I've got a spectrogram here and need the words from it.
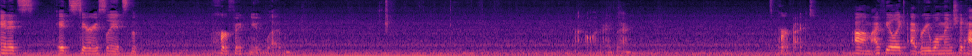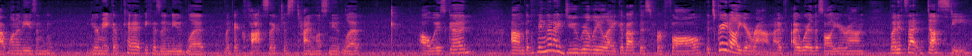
And it's, it's seriously, it's the perfect nude lip. perfect. Um, I feel like every woman should have one of these in your makeup kit because a nude lip, like a classic, just timeless nude lip, always good. Um, but the thing that I do really like about this for fall, it's great all year round. I've, I wear this all year round, but it's that dusty,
